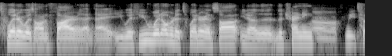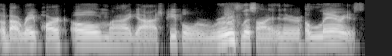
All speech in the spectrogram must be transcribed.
Twitter was on fire that night. You, if you went over to Twitter and saw, you know, the the trending Oh, tweets about Ray Park, oh my gosh, people were ruthless on it, and they were hilarious,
